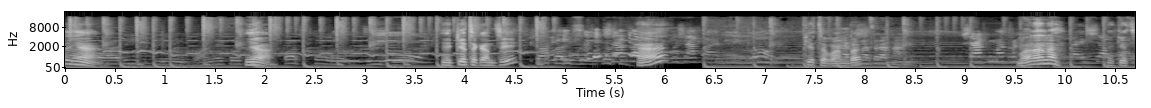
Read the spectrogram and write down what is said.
यहाँ। यहाँ। यहाँ के छ कान्छी? हँ? के छ भन त भन न। के छ?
